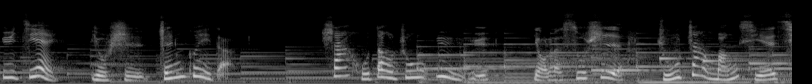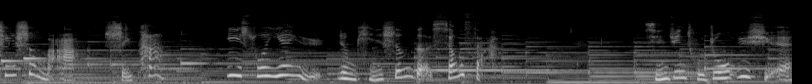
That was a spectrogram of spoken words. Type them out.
遇见又是珍贵的，沙湖道中遇雨。有了苏轼“竹杖芒鞋轻胜马，谁怕？一蓑烟雨任平生”的潇洒。行军途中遇雪，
